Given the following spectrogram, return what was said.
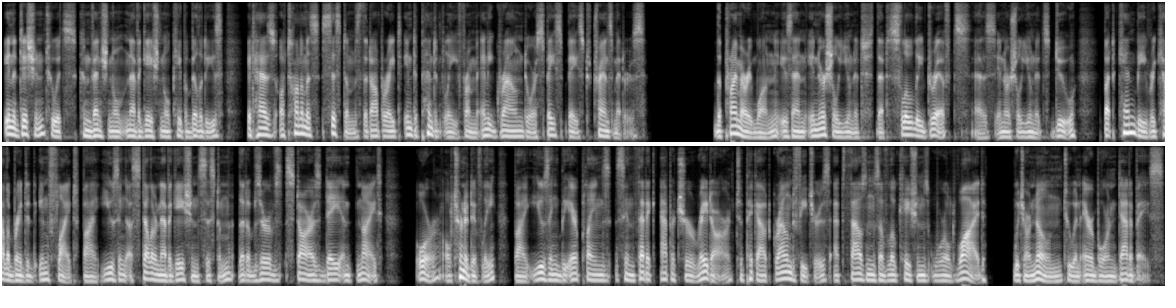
In addition to its conventional navigational capabilities, it has autonomous systems that operate independently from any ground or space based transmitters. The primary one is an inertial unit that slowly drifts, as inertial units do, but can be recalibrated in flight by using a stellar navigation system that observes stars day and night or alternatively by using the airplane's synthetic aperture radar to pick out ground features at thousands of locations worldwide, which are known to an airborne database.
